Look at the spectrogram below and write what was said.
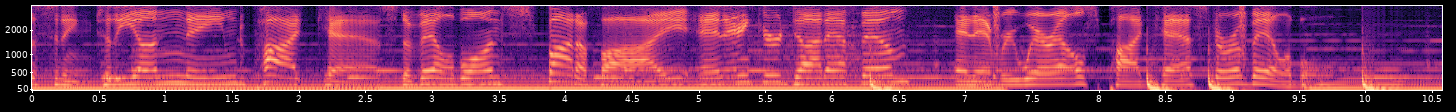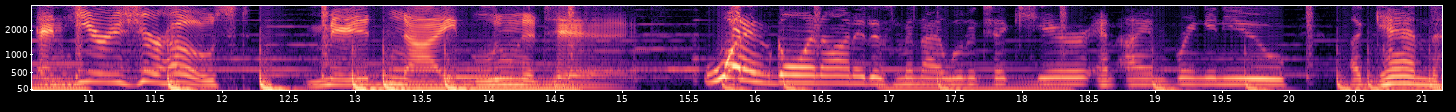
listening to the Unnamed Podcast, available on Spotify and Anchor.fm and everywhere else podcasts are available. And here is your host, Midnight Lunatic. What is going on? It is Midnight Lunatic here, and I am bringing you again.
